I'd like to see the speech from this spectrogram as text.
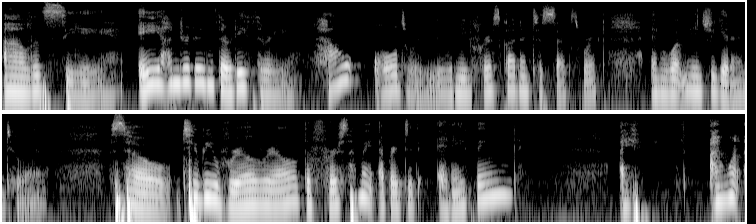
uh, let's see. 833. How old were you when you first got into sex work and what made you get into it? So, to be real, real, the first time I ever did anything, I, I want,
